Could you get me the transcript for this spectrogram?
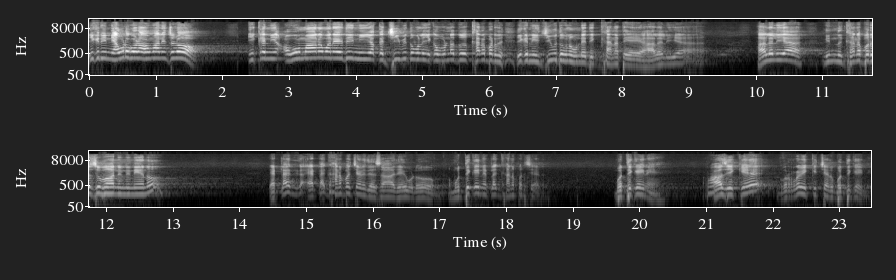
ఇక నిన్ను ఎవడు కూడా అవమానించడు. ఇక నీ అవమానం అనేది నీ యొక్క జీవితంలో ఇక ఉండదు కనబడదు ఇక నీ జీవితంలో ఉండేది ఘనతే. హలలియా హలలియా నిన్ను ఘనపరచువాని నేను ఎట్లా ఎట్లా ఘనపరిచాడు తెలుసా దేవుడు? ముద్దికైన ఎట్లా ఘనపరిచాడు? బొద్దికైనే రాజు ఎక్కే గుర్రం ఎక్కించాడు బొద్దికైని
